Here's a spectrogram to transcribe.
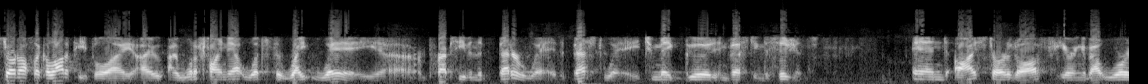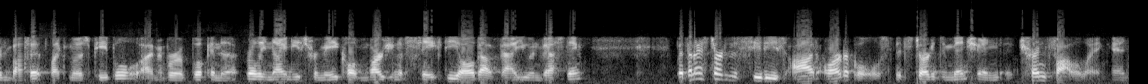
start off like a lot of people. I, I, I want to find out what's the right way, uh, or perhaps even the better way, the best way to make good investing decisions. And I started off hearing about Warren Buffett, like most people. I remember a book in the early 90s for me called Margin of Safety, all about value investing but then I started to see these odd articles that started to mention trend following and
